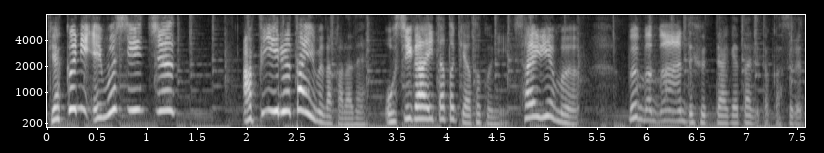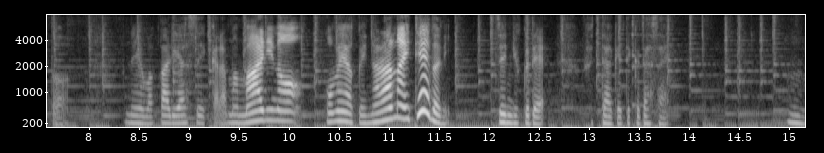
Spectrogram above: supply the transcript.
逆に MC 中、アピールタイムだからね。推しがいた時は特に、サイリウム、ブンブンブンって振ってあげたりとかすると、ね、わかりやすいから、まあ、周りのご迷惑にならない程度に全力で振ってあげてください。うん。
